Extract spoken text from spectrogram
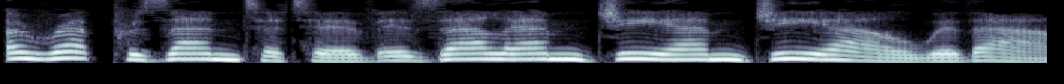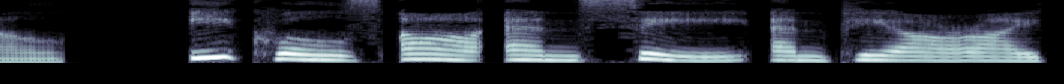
A representative is LMGMGL with L equals R NC NPRI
